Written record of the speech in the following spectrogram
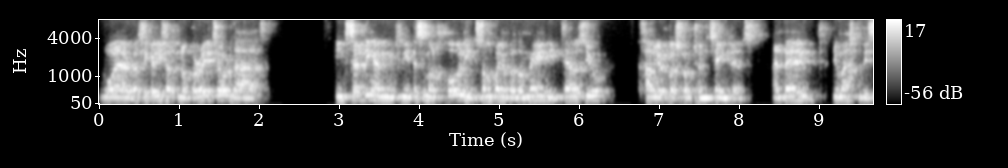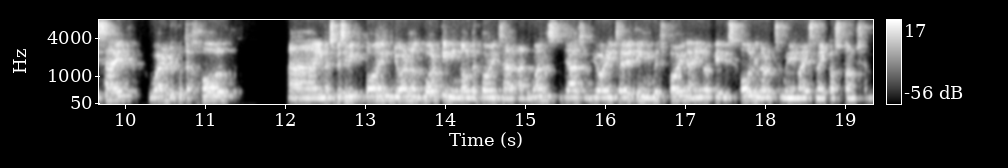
where basically it's an operator that inserting an infinitesimal hole in some point of the domain, it tells you how your cost function changes. And then you must decide where you put a hole uh, in a specific point. You are not working in all the points at, at once, just you are iterating in which point I locate this hole in order to minimize my cost function.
